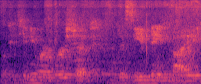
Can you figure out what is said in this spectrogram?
We'll continue our worship this evening by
